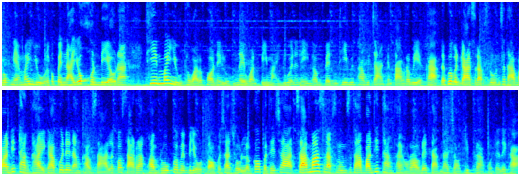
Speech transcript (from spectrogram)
ยกเนี่ยไม่อยู่แล้วก็เป็นนายกคนเดียวนะที่ไม่อยู่ถวายพระพรในหลวงในวันปีใหม่ด้วยนั่นเองก็เป็นที่วิพากษ์วิจารณ์กันตามระเบียบค่ะ และเพื่อเป็นการสนับสนุนสถาบันทิศทางไทยค่ะ เพื่อได้นำข่าวสารและก็สาระความรู้เพื่อเป็นประโยชน์ต่อประชาชน แล้วก็ประเทศชาติ สามารถสนับสนุนสถาบันทิศทางไทยของเราได้ตามหน้าจอที่ปรากฏได้เลยค่ะ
